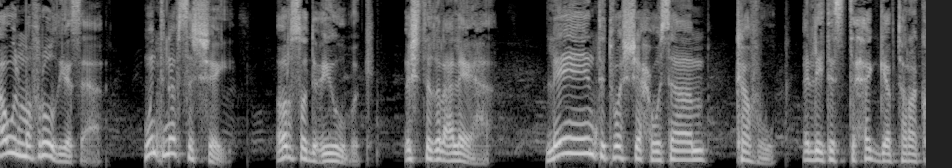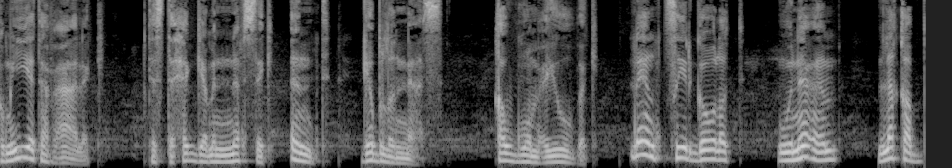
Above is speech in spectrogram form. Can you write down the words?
أو المفروض يسعى. وأنت نفس الشيء. ارصد عيوبك اشتغل عليها. لين تتوشح وسام كفو اللي تستحقه بتراكمية أفعالك. تستحقه من نفسك أنت قبل الناس. قوم عيوبك. لين تصير قولة. ونعم لقب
